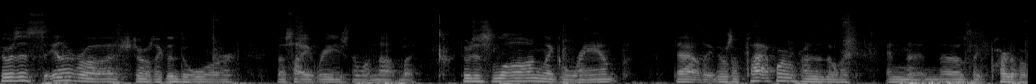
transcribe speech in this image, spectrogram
there was this in our garage. There was like the door, the side raised and whatnot, but there was this long like ramp that like there was a platform in front of the door, and that was like part of a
